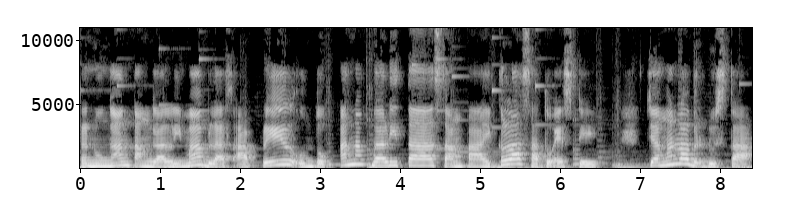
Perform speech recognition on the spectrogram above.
Renungan tanggal 15 April untuk anak balita sampai kelas 1 SD. Janganlah berdusta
